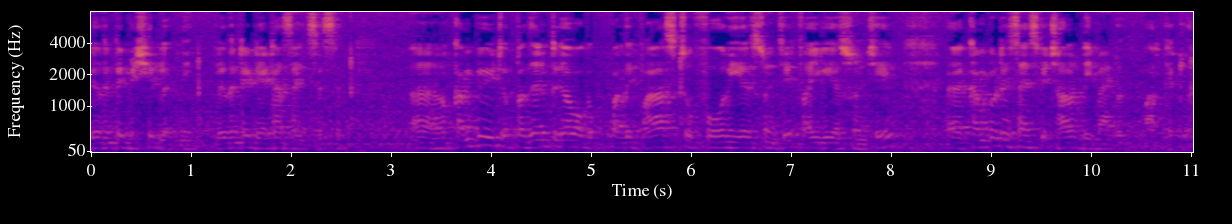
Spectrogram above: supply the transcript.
లేదంటే మిషన్ లెర్నింగ్ లేదంటే డేటా సైన్సెస్ కంప్యూటర్ ప్రజెంట్గా ఒక పది పాస్ట్ ఫోర్ ఇయర్స్ నుంచి ఫైవ్ ఇయర్స్ నుంచి కంప్యూటర్ సైన్స్కి చాలా డిమాండ్ ఉంది మార్కెట్లో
